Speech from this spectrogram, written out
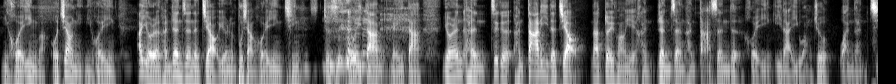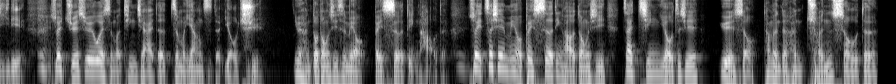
你回应嘛；我叫你，你回应。啊，有人很认真的叫，有人不想回应，亲，就是有一搭 没一搭。有人很这个很大力的叫，那对方也很认真、很大声的回应，一来一往就玩的很激烈。所以爵士乐为什么听起来的这么样子的有趣？因为很多东西是没有被设定好的，所以这些没有被设定好的东西，在经由这些乐手他们的很纯熟的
